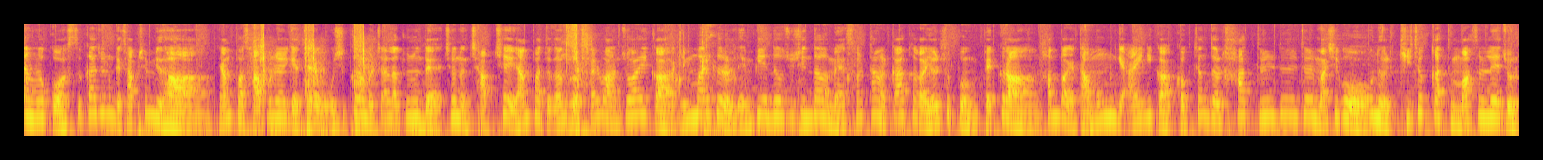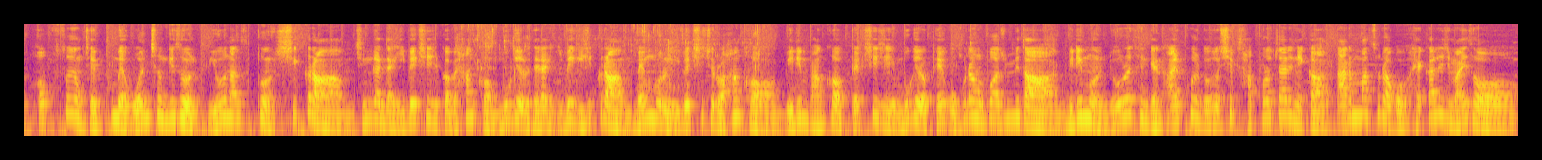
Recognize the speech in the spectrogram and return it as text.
끼나 넣고 쓱까주는 게 잡채입니다. 양파 4분의 1개 대략 50g을 잘라주는데 저는 잡채에 양파 들어간 거 별로 안 좋아하니까 입마이크를 냄비에 넣어주신 다음에 설탕을 깎아가 10스푼 100g 한 방에 다 먹는 게 아니니까 걱정들 하 들들들 마시고 오늘 기적 같은 맛을 내줄 업소용 제품의 원천 기술 미원 한 스푼 10g 진간장 200cc컵에 한컵 무게로 대략 220g 맹물을 200cc로 한컵 미림 반컵 100cc 무게로 105g을 부어줍니다. 미림은 요래 생긴 알코올 도수 14%짜리니까 다른 맛으로 하고 헷갈리지 마이소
